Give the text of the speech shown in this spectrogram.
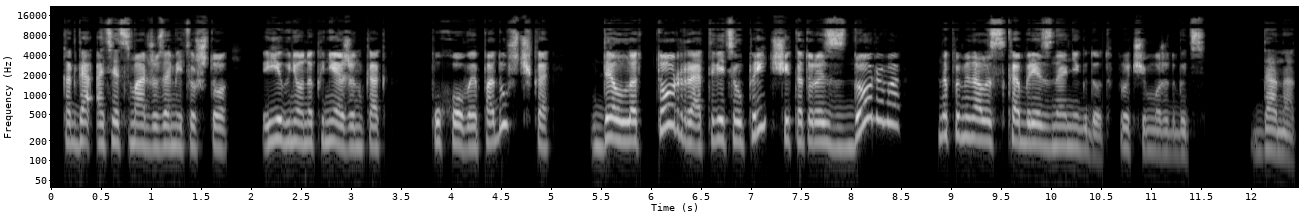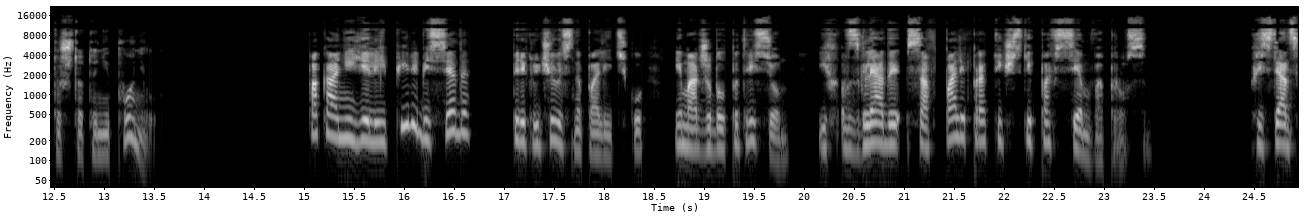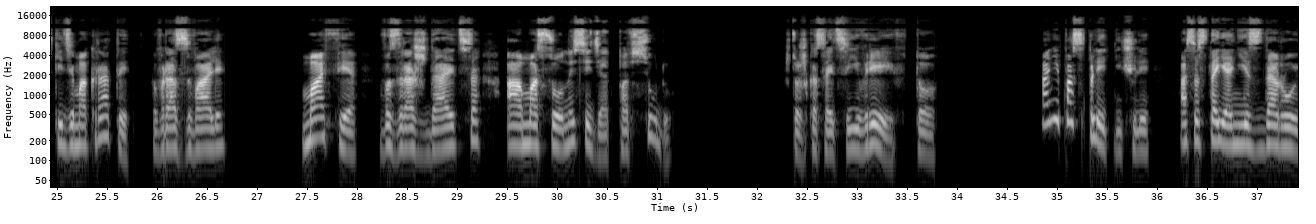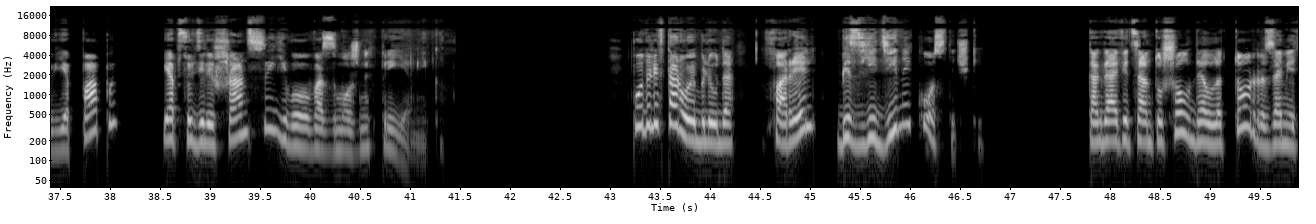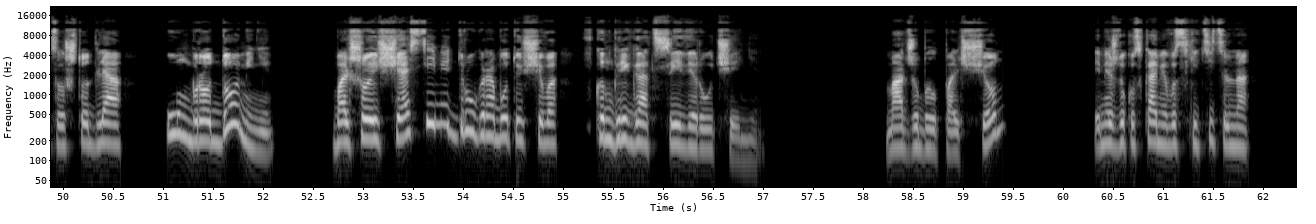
Когда отец Маджо заметил, что ягненок нежен, как пуховая подушечка, Делла Торре ответил притчей, которая здорово напоминала скобрезный анекдот. Впрочем, может быть, Донато что-то не понял. Пока они ели и пили, беседа переключилась на политику, и Маджо был потрясен. Их взгляды совпали практически по всем вопросам. Христианские демократы в развале, мафия возрождается, а масоны сидят повсюду. Что же касается евреев, то они посплетничали о состоянии здоровья папы и обсудили шансы его возможных преемников. Подали второе блюдо — форель без единой косточки. Когда официант ушел, Делла Торре заметил, что для Умбро Домини Большое счастье иметь друга, работающего в конгрегации вероучения. Маджо был польщен, и между кусками восхитительно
